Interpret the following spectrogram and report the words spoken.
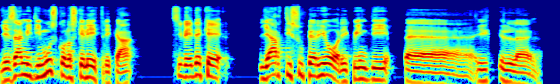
Gli esami di muscoloscheletrica si vede che gli arti superiori, quindi eh, il, il,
